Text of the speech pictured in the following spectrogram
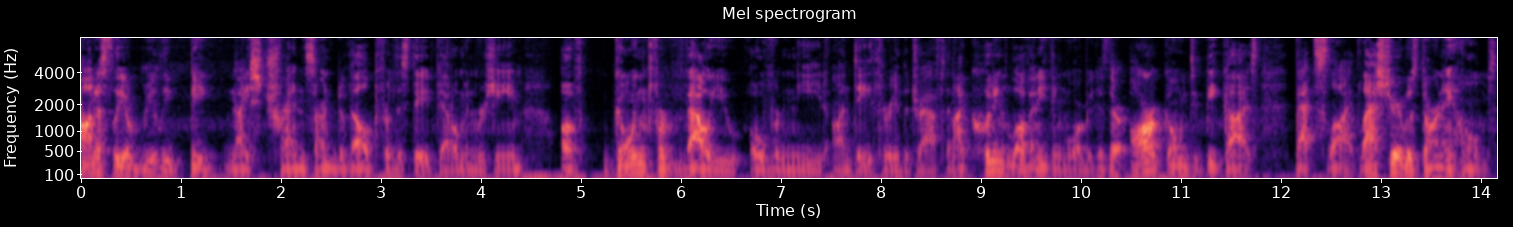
honestly a really big, nice trend starting to develop for this Dave Gettleman regime of going for value over need on day three of the draft. And I couldn't love anything more because there are going to be guys that slide. Last year it was Darnay Holmes.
